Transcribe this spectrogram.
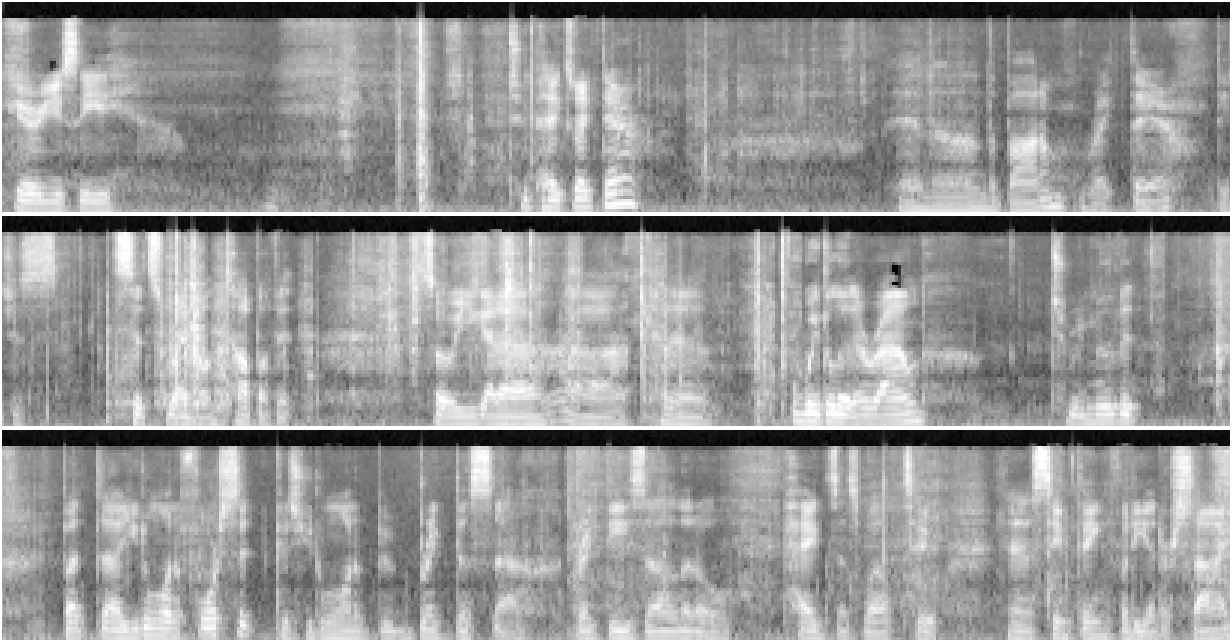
Here you see two pegs right there and on uh, the bottom right there they just sits right on top of it. So you gotta uh, kind of wiggle it around to remove it. But uh, you don't want to force it because you don't want to break this uh, break these uh, little pegs as well too. And same thing for the other side.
